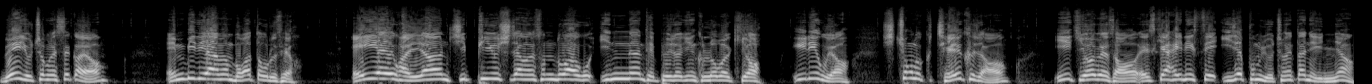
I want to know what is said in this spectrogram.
왜 요청을 했을까요? 엔비디아 하면 뭐가 떠오르세요? AI 관련 GPU 시장을 선도하고 있는 대표적인 글로벌 기업 1위고요. 시총도 그- 제일 크죠. 이 기업에서 SK 하이닉스에 이 제품을 요청했다는 얘기는요.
